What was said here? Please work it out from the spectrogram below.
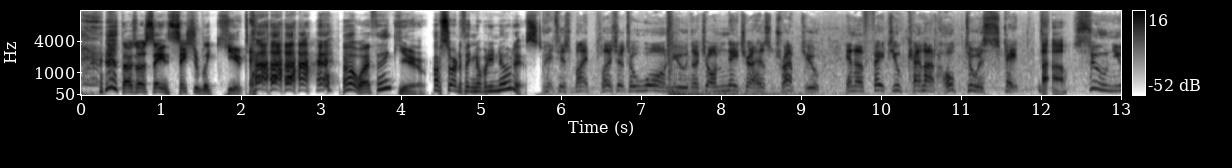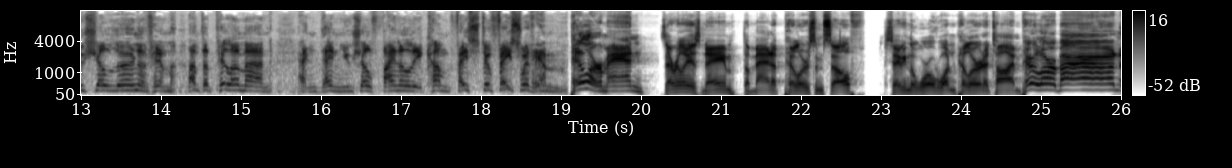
That was what I was saying, insatiably cute. oh, well, thank you. I'm starting to think nobody noticed. It is my pleasure to warn you that your nature has trapped you in a fate you cannot hope to escape. Uh-oh. Soon you shall learn of him, of the Pillar Man, and then you shall finally come face to face with him. Pillar Man! Is that really his name? The man of pillars himself? Saving the world one pillar at a time. Pillar Man!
